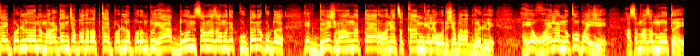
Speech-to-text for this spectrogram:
काही पडलं ना मराठ्यांच्या पदरात काही पडलं परंतु ह्या दोन समाजामध्ये कुठं ना कुठं एक द्वेषभावना तयार होण्याचं काम गेल्या वर्षभरात घडलं आहे हे व्हायला नको पाहिजे असं माझं मत आहे.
